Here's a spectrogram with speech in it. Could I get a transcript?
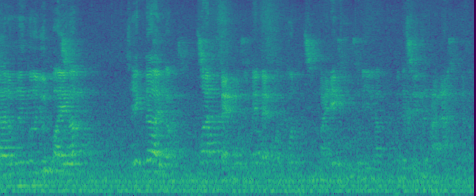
เวลาดำเนินกลยุทธ์ไปครับ เช็คได้ครับว่าแบตหมดหรือไม่แบตหมดกดหมายเลขถูกตัวนี้นะครับ มันจะขึ้นสถานะนะครับ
